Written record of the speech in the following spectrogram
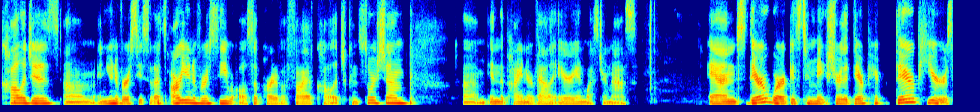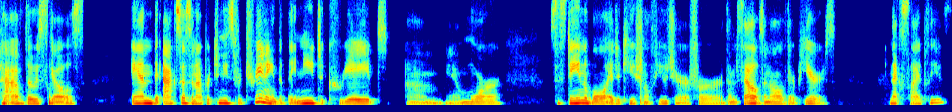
colleges um, and universities. So that's our university. We're also part of a five college consortium um, in the Pioneer Valley area in Western Mass. And their work is to make sure that their, their peers have those skills and the access and opportunities for training that they need to create um, you know, more sustainable educational future for themselves and all of their peers. Next slide, please.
